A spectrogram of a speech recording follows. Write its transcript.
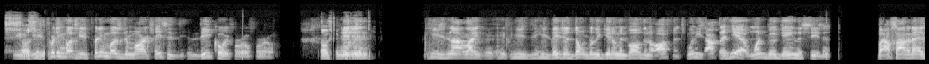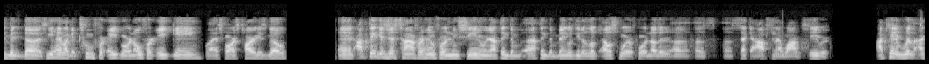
Social he's pretty much he's pretty much Ja'Marr Chase's decoy for real, for real. social media. And he's not like he, he, he they just don't really get him involved in the offense. When he's out there, he had one good game this season, But outside of that, it's been duds. He had like a two for eight or an 0 for eight game as far as targets go. And I think it's just time for him for a new scenery. I think the I think the Bengals need to look elsewhere for another uh, a, a second option at wide receiver. I can't really. I've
